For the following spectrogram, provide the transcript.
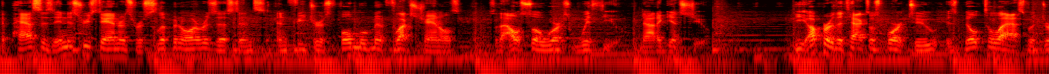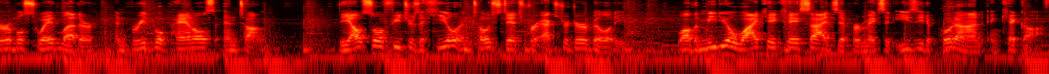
It passes industry standards for slip and oil resistance and features full movement flex channels so the outsole works with you, not against you. The upper of the Tactical Sport 2 is built to last with durable suede leather and breathable panels and tongue. The outsole features a heel and toe stitch for extra durability, while the medial YKK side zipper makes it easy to put on and kick off.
